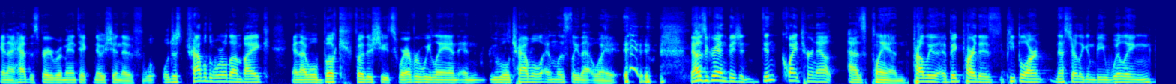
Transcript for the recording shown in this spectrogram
And I had this very romantic notion of we'll, we'll, just travel the world on bike and I will book photo shoots wherever we land and we will travel endlessly that way. that was a grand vision. Didn't quite turn out as planned. Probably a big part is people aren't necessarily going to be willing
